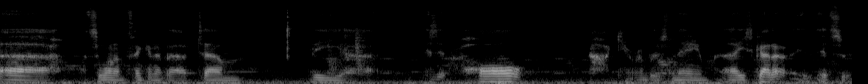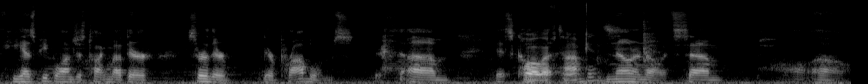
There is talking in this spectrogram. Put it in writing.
uh, what's the one I'm thinking about? Um, the uh, is it Paul? Oh, I can't remember his name. Uh, he's got a. It's he has people on just talking about their sort of their their problems. um, it's called Paul F. Tompkins? No, no, no. It's um, Paul. Oh,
